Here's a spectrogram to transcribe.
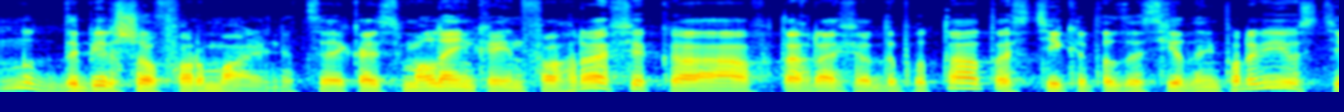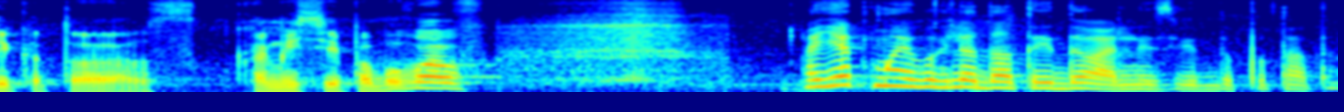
ну, здебільшого формальні. Це якась маленька інфографіка, фотографія депутата, стільки-то засідань провів, стільки-то з комісії побував. А як має виглядати ідеальний звіт депутата?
